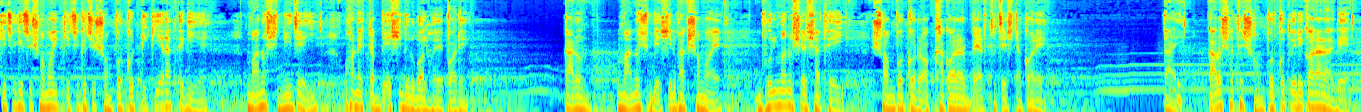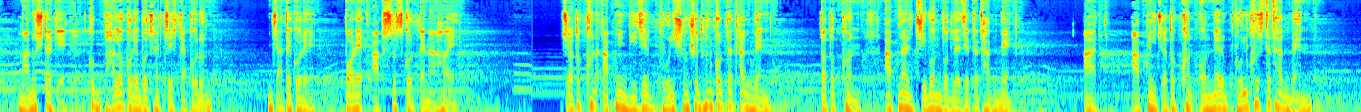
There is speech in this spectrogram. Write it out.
কিছু কিছু সময় কিছু কিছু সম্পর্ক টিকিয়ে রাখতে গিয়ে মানুষ নিজেই অনেকটা বেশি দুর্বল হয়ে পড়ে। কারণ মানুষ বেশিরভাগ সময় ভুল মানুষের সাথেই সম্পর্ক রক্ষা করার ব্যর্থ চেষ্টা করে। তাই কারও সাথে সম্পর্ক তৈরি করার আগে মানুষটাকে খুব ভালো করে বোঝার চেষ্টা করুন, যাতে করে পরে আফসোস করতে না হয়। যতক্ষণ আপনি নিজের ভুল সংশোধন করতে থাকবেন, ততক্ষণ আপনার জীবন বদলে যেতে থাকবে। আর আপনি যতক্ষণ অন্যের ভুল খুঁজতে থাকবেন,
